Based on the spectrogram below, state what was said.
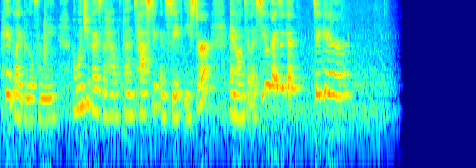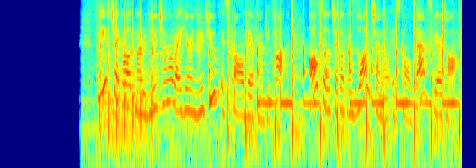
hit like below for me. I want you guys to have a fantastic and safe Easter. And until I see you guys again, take care. Please check out my review channel right here on YouTube. It's called Bare Pantry Talk. Also, check out my vlog channel. It's called Babs Bear Talk.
